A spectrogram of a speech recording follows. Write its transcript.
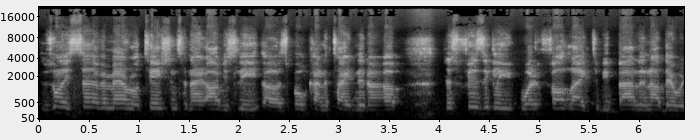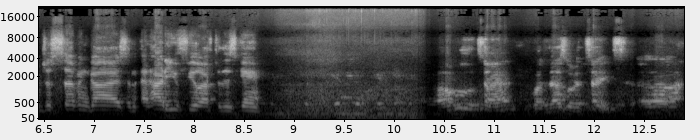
there's only seven man rotation tonight. Obviously, uh, Spoke kind of tightened it up. Just physically, what it felt like to be battling out there with just seven guys, and, and how do you feel after this game? I'm a little tired, but that's what it takes. Uh,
